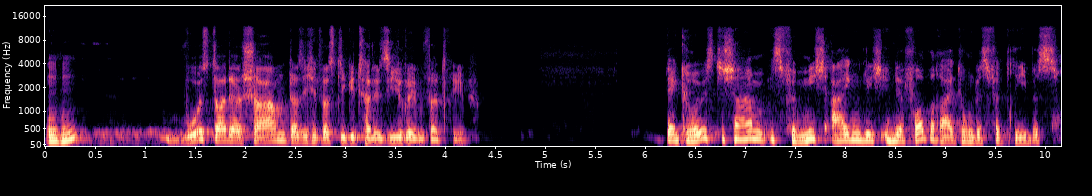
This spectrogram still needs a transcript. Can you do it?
Mhm. Wo ist da der Charme, dass ich etwas digitalisiere im Vertrieb? Der größte Charme ist für mich eigentlich in der Vorbereitung des Vertriebes.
